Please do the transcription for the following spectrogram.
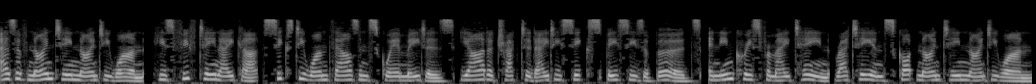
As of 1991, his 15-acre (61,000 square meters) yard attracted 86 species of birds, an increase from 18 Ratti and Scott 1991.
